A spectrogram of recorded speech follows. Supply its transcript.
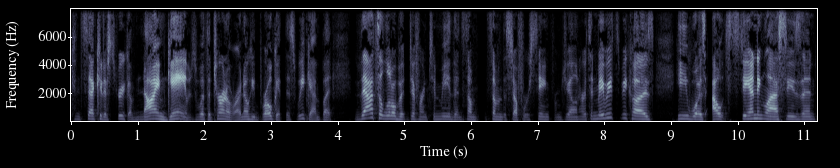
consecutive streak of nine games with a turnover. I know he broke it this weekend, but that's a little bit different to me than some some of the stuff we're seeing from Jalen Hurts. And maybe it's because he was outstanding last season.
